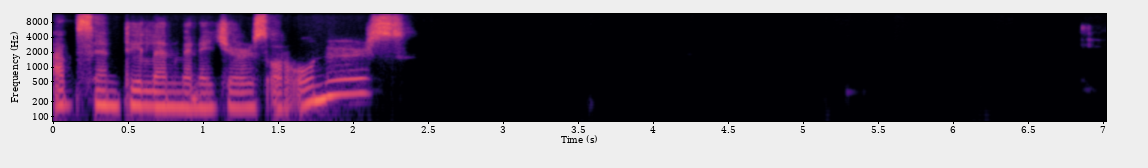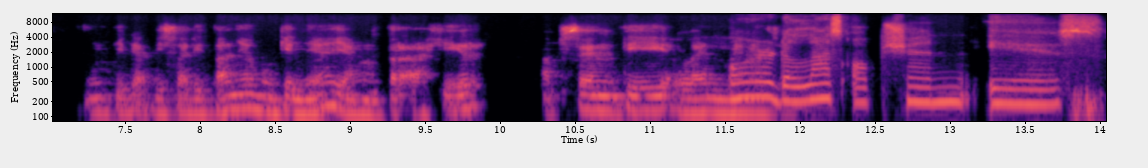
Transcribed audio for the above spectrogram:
Absentee land managers or owners? ini tidak bisa ditanya mungkin ya yang terakhir absentee land Or the manager last option is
